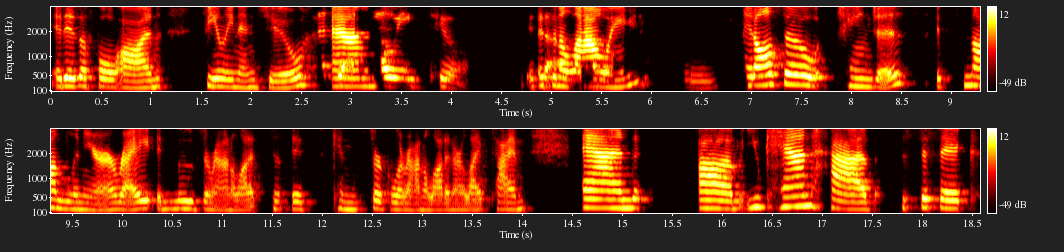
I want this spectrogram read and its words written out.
It is a full on feeling into. It's and allowing too. It's, it's an allowing. It also changes. It's non-linear, right? It moves around a lot. It's it's can circle around a lot in our lifetime. And um, you can have specific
